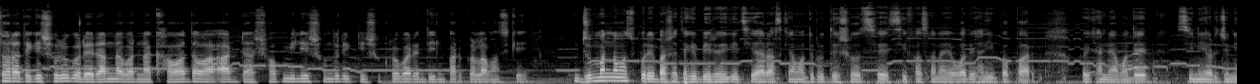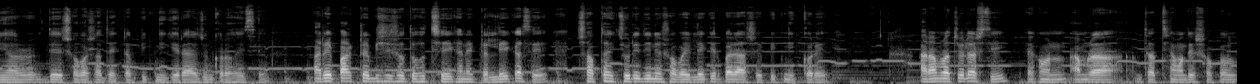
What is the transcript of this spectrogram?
ধরা থেকে শুরু করে রান্নাবান্না খাওয়া দাওয়া আড্ডা, সব মিলিয়ে সুন্দর একটি শুক্রবারের দিন পার করলাম আজকে। জুম্মার নামাজ পড়ে বাসা থেকে বের হয়ে গেছি আর আজকে আমাদের উদ্দেশ্য হচ্ছে সিফাসানায় ওয়াদে হানিফা পার্ক। ওইখানে আমাদের সিনিয়র, জুনিয়রদের সবার সাথে একটা পিকনিকের আয়োজন করা হয়েছে। আর এই পার্কটার বিশেষত হচ্ছে এখানে একটা লেক আছে। সাপ্তাহিক ছুটির দিনে সবাই লেকের পাড়ে আসে পিকনিক করে। আর আমরা চলে আসছি। এখন আমরা যাচ্ছি আমাদের সকল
